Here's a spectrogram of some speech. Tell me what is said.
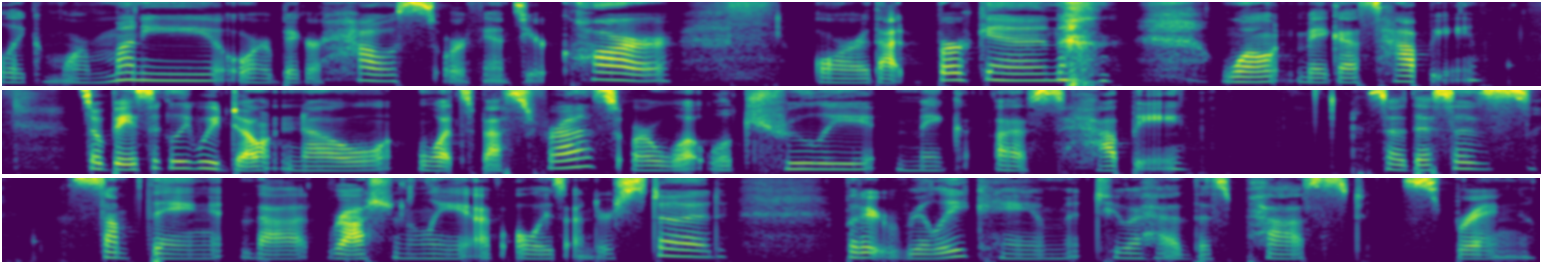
like more money or a bigger house or a fancier car or that Birkin, won't make us happy. So basically, we don't know what's best for us or what will truly make us happy. So, this is something that rationally I've always understood, but it really came to a head this past spring.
